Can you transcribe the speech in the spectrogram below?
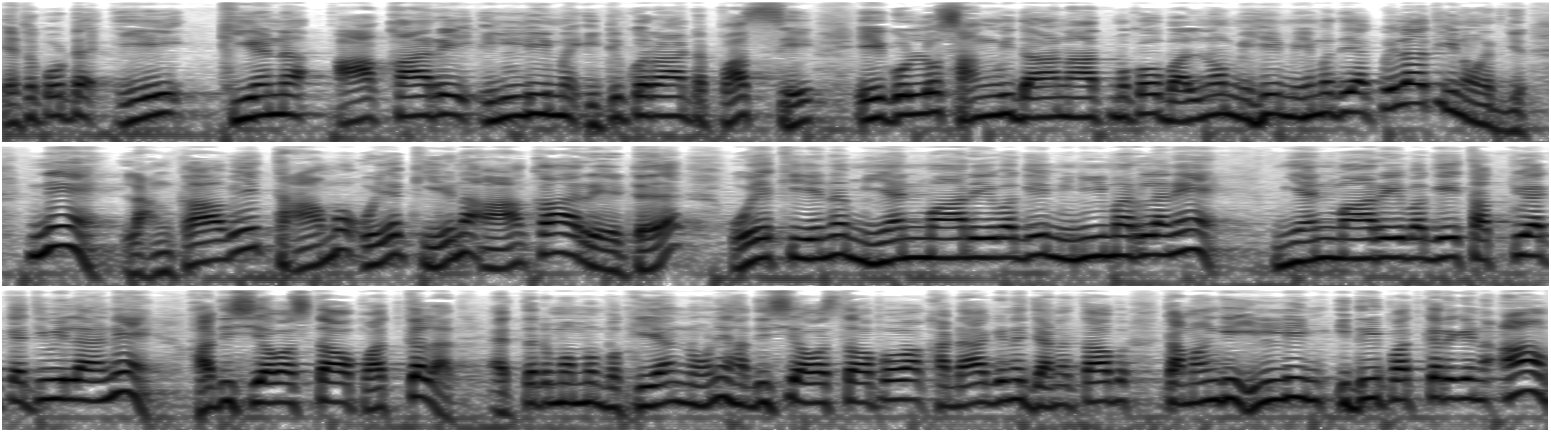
එතකොට ඒ කියන ආකාරයේ ඉල්ලීම ඉටිකරාට පස්සේ ඒගොල්ලො සංවිධානාත්මකව බලනො මෙහි මෙහෙම දෙයක් වෙලා තිය නොදග. නෑ ලංකාවේ තාම ඔය කියන ආකාරයට ඔය කියන මියන්මාරය වගේ මිනිමරලනෑ. මියන්මාරය වගේ තත්ත්වයක් ඇතිවෙලා නෑ හදිසි අවස්ථාව පත් කලත් ඇත්තට මම කියන්න ඕනේ හදිසි අවස්ථාවපවා කඩාගෙන ජනතාව තමන්ගේ ඉල්ලීම් ඉදිරිපත් කරගෙන ආව.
